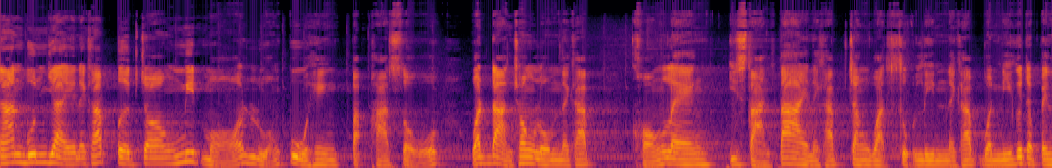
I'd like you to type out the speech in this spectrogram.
งานบุญใหญ่นะครับ เปิดจองมีดหมอหลวงปู่เฮงปะพาโส วัดด่านช่องลมนะครับ ของแรงอีสานใต้นะครับ จังหวัดสุรินทร์นะครับ วันนี้ก็จะเป็น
